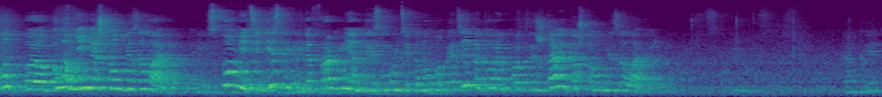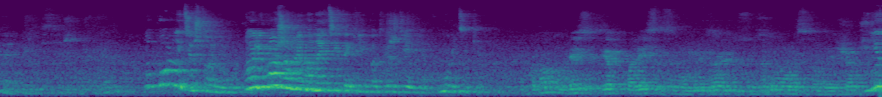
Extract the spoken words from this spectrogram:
Вот э, было мнение, что он безалаберный. Вспомните, есть ли какие-то фрагменты из мультика «Ну погоди», которые подтверждают то, что он безалаберный? Ну помните что-нибудь? Ну или найти такие подтверждения в мультике? Потом лезет вверх по лестнице, он задумывается над чем. Не,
